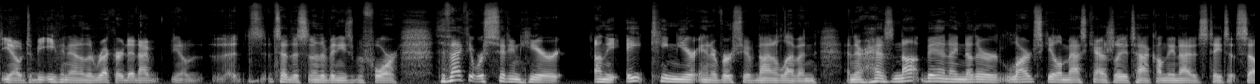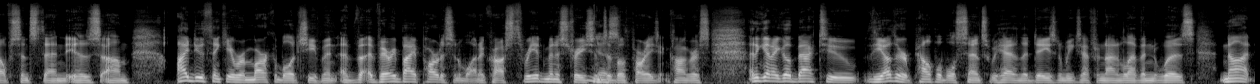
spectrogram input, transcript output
you know to be even out of the record, and I've you know said this in other venues before, the fact that we're sitting here on the 18 year anniversary of 9 11, and there has not been another large scale mass casualty attack on the United States itself since then, is, um, I do think, a remarkable achievement, a, a very bipartisan one across three administrations yes. of both parties in Congress. And again, I go back to the other palpable sense we had in the days and weeks after 9 11 was not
